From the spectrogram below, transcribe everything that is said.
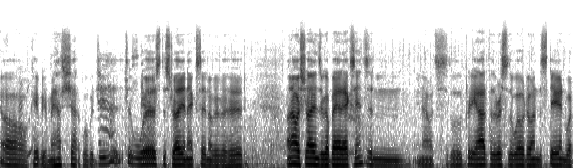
oh, keep your mouth shut, Well, but Jesus, it's the worst Australian accent I've ever heard. I know Australians have got bad accents, and you know it's pretty hard for the rest of the world to understand what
